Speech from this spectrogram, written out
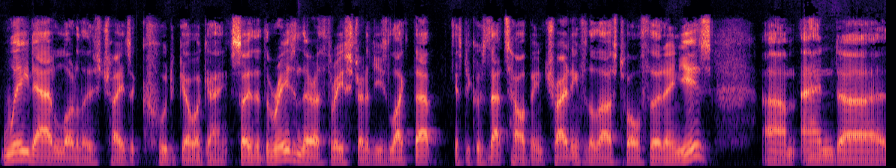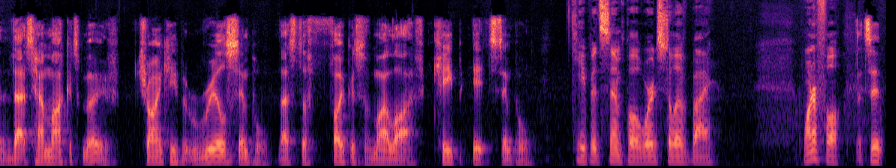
weed out a lot of those trades that could go against. So that the reason there are three strategies like that is because that's how I've been trading for the last 12, 13 years. Um, and uh, that's how markets move. Try and keep it real simple. That's the focus of my life. Keep it simple. Keep it simple. Words to live by. Wonderful. That's it.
